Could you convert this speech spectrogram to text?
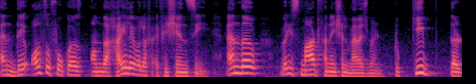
and they also focus on the high level of efficiency and the very smart financial management to keep the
